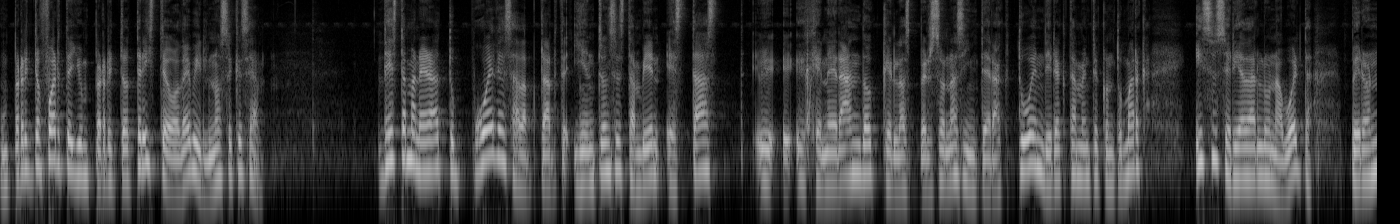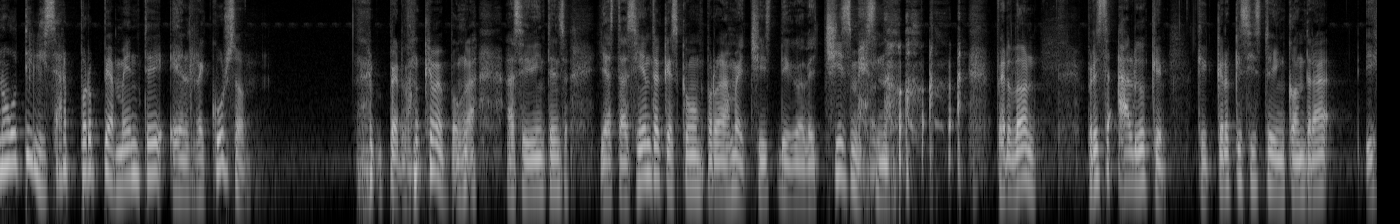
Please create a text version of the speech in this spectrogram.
un perrito fuerte y un perrito triste o débil, no sé qué sea. De esta manera tú puedes adaptarte y entonces también estás eh, eh, generando que las personas interactúen directamente con tu marca. Eso sería darle una vuelta, pero no utilizar propiamente el recurso. Perdón que me ponga así de intenso. Y hasta siento que es como un programa de, chis, digo, de chismes, ¿no? Perdón. Pero es algo que, que creo que sí estoy en contra. Y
